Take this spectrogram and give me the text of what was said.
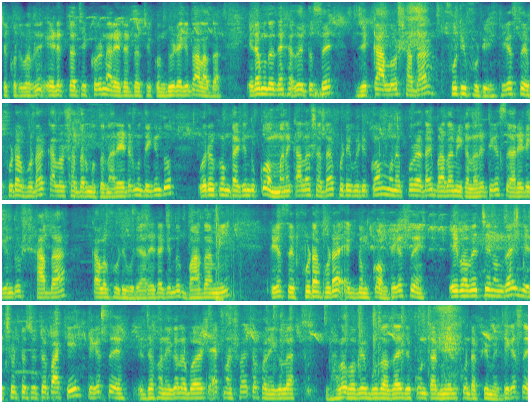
চেক করতে পারবেন। এটারটা চেক করেন আর এডেরটা চেক করুন। দুইটা কিন্তু আলাদা। এটার মধ্যে দেখা যাইতেছে যে কালো, সাদা, ফুটি ফুটি, ঠিক আছে? ফোটা ফোটা, কালো, সাদার মতন। আর এটার মধ্যে কিন্তু ওইরকমটা কিন্তু কম মানে কালো, সাদা, ফুটি ফুটি কম মানে পুরাটাই বাদামি কালারের ঠিক আছে? আর এটা কিন্তু সাদা, কালো, ফুটি ফুটি। আর এটা কিন্তু বাদামি ঠিক আছে? ফুটা ফুটা একদম কম, ঠিক আছে? এইভাবে চেন যায় যে ছোট্ট ছোট্ট পাখি, ঠিক আছে? যখন এগুলোর বয়স এক মাস হয়, তখন এগুলো ভালোভাবে বোঝা যায় যে কোনটা মেল কোনটা ফিমেল ঠিক আছে?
